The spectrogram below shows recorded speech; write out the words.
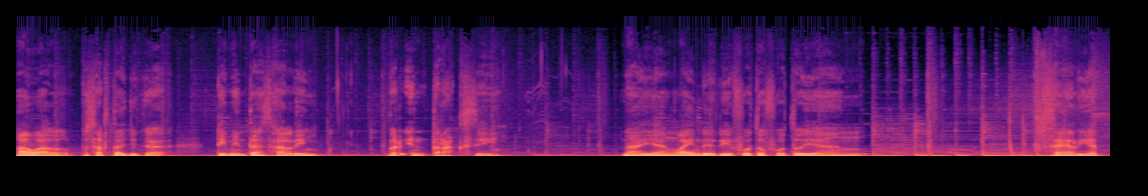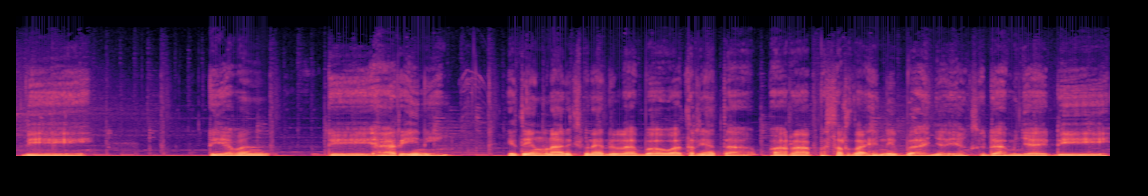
awal peserta juga diminta saling berinteraksi. Nah, yang lain dari foto-foto yang saya lihat di di apa di hari ini itu yang menarik sebenarnya adalah bahwa ternyata para peserta ini banyak yang sudah menjadi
